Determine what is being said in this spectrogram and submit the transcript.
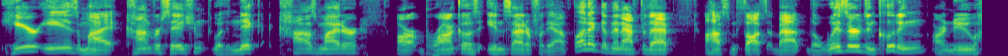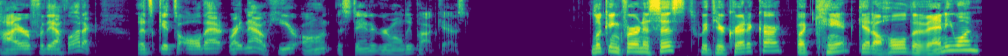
Here is my conversation with Nick Kosmider, our Broncos insider for the Athletic, and then after that, I'll have some thoughts about the Wizards, including our new hire for the Athletic. Let's get to all that right now here on the Standig Room Only podcast. Looking for an assist with your credit card, but can't get a hold of anyone?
